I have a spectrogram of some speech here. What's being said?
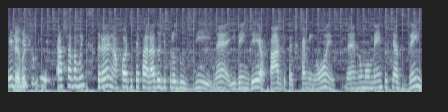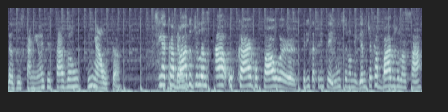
ele é, mas... achava muito estranho a Ford ter parado de produzir né, e vender a fábrica de caminhões né, no momento que as vendas dos caminhões estavam em alta. Tinha então- acabado então... de lançar o Cargo Power 3031, se não me engano, tinha acabado de lançar.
